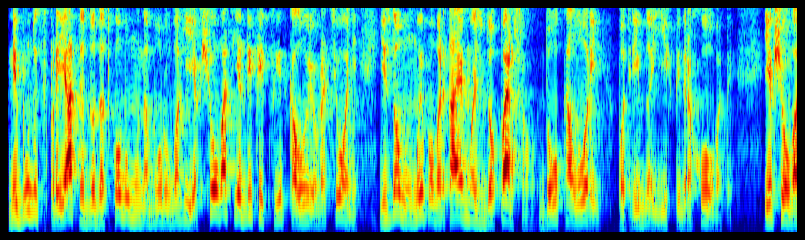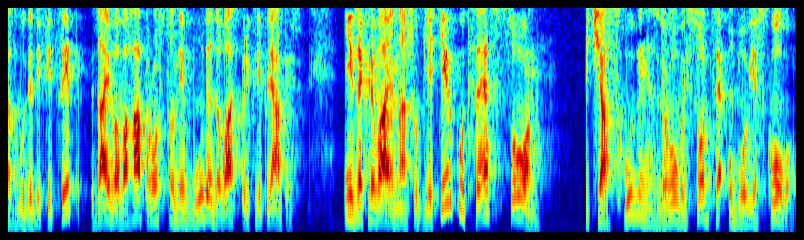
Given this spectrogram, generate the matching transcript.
не будуть сприяти додатковому набору ваги. Якщо у вас є дефіцит калорій в раціоні, і знову ми повертаємось до першого, до калорій, потрібно їх підраховувати. Якщо у вас буде дефіцит, зайва вага просто не буде до вас прикріплятись. І закриває нашу п'ятірку це сон. Під час схуднення здоровий сон це обов'язково.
